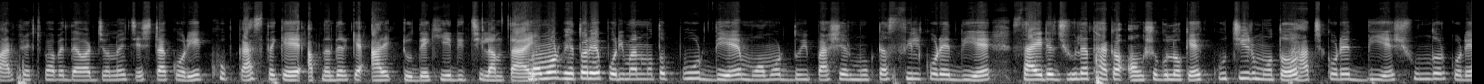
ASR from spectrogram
পারফেক্ট ভাবে দেওয়ার জন্যই চেষ্টা করি। খুব কাছ থেকে আপনাদেরকে আরেকটু দেখিয়ে দিচ্ছিলাম তাই। মোমোর ভেতরে পরিমাণ মতো পুর দিয়ে মোমোর দুই পাশের মুখটা সিল করে দিয়ে সাইডে ঝুলে থাকা অংশগুলোকে কুচির মতো ভাঁজ করে দিয়ে সুন্দর করে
